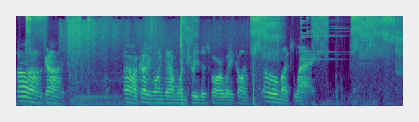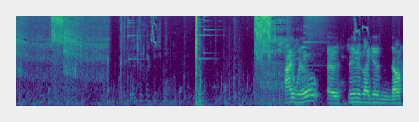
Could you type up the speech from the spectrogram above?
Oh god. Oh, cutting one down one tree this far away caused so much lag. I will as soon as I get enough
